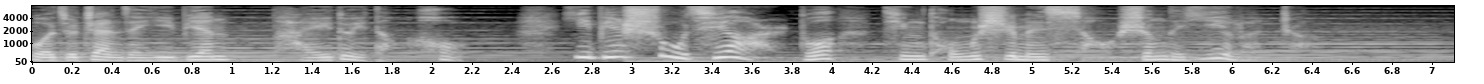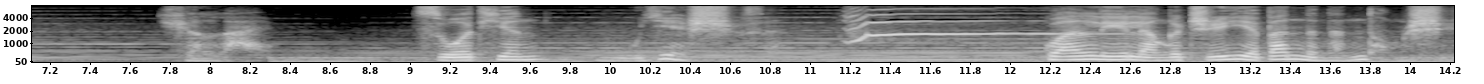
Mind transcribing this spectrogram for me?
我就站在一边排队等候，一边竖起耳朵听同事们小声的议论着。原来，昨天午夜时分，管理两个值夜班的男同事。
